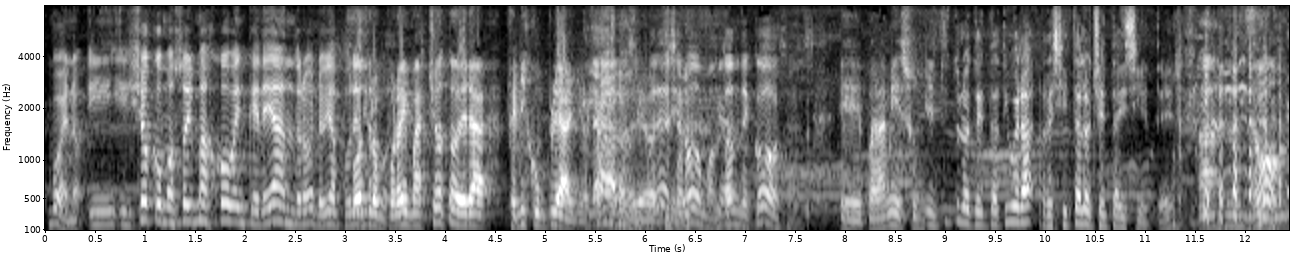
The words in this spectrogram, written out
Bueno, y, y yo como soy más joven que Leandro, le voy a poner... Otro por ahí más choto era Feliz cumpleaños. Claro, también se podría haber llamado un montón de cosas. Eh, para mí es un... El título tentativo era Recital 87. ¿eh? No.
